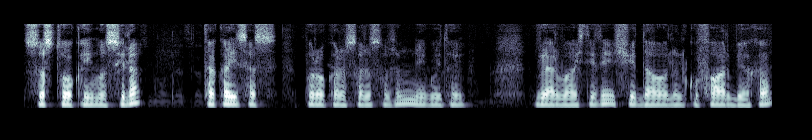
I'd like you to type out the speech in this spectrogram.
с тока има сила, така и с пророка Расарасарам, неговите вярващите, шиддао ал куфар бяха,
